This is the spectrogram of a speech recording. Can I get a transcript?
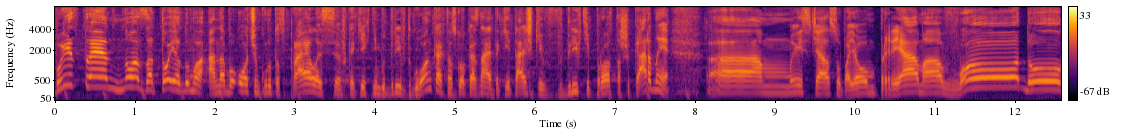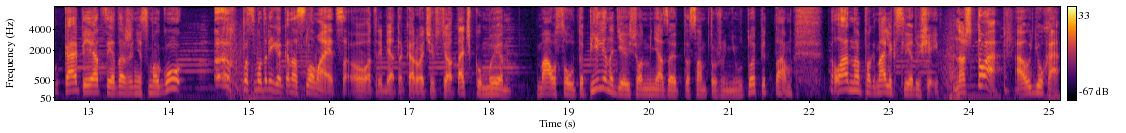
быстрая, но зато, я думаю, она бы очень круто справилась в каких-нибудь дрифт-гонках. Насколько я знаю, такие тачки в дрифте просто шикарные. А, мы сейчас упоем прямо в воду. Капец, я даже не смогу Эх, посмотри, как она сломается. Вот, ребята, короче, все, тачку мы Мауса утопили, надеюсь, он меня за это сам тоже не утопит там. Ладно, погнали к следующей. Ну что, Аудюха,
